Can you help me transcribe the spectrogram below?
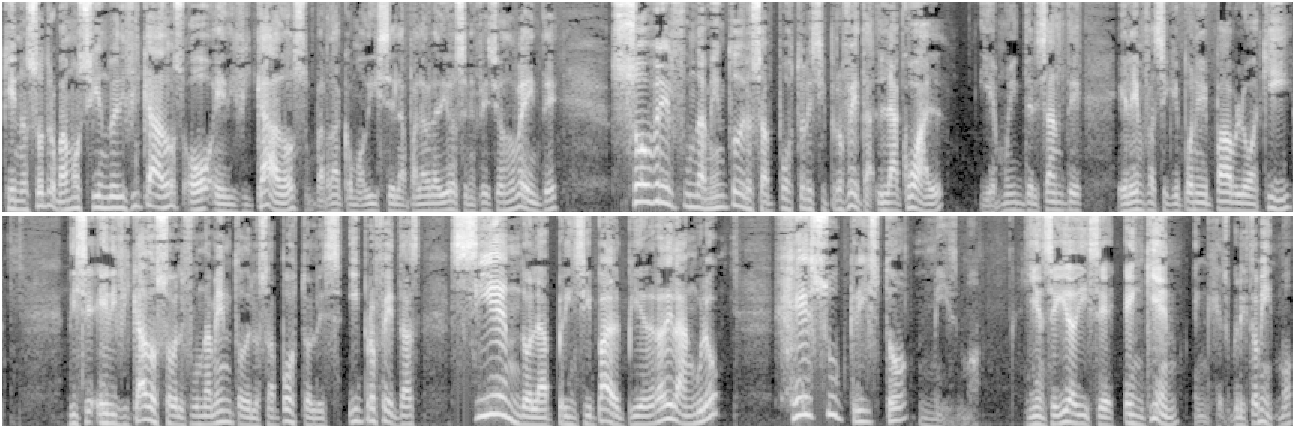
que nosotros vamos siendo edificados o edificados, ¿verdad? Como dice la palabra de Dios en Efesios 2.20, sobre el fundamento de los apóstoles y profetas, la cual, y es muy interesante el énfasis que pone Pablo aquí, dice, edificados sobre el fundamento de los apóstoles y profetas, siendo la principal piedra del ángulo, Jesucristo mismo. Y enseguida dice, ¿en quién? En Jesucristo mismo.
